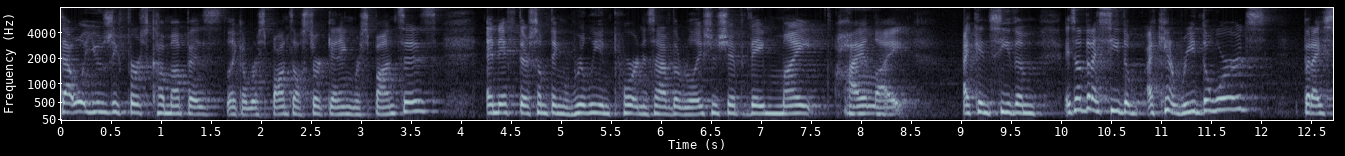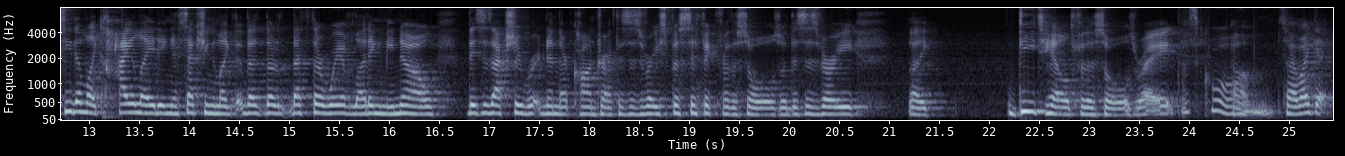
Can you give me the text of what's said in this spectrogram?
that will usually first come up as like a response. I'll start getting responses. And if there's something really important inside of the relationship, they might highlight. I can see them. It's not that I see them, I can't read the words, but I see them like highlighting a section like th- th- that's their way of letting me know this is actually written in their contract. This is very specific for the souls, or this is very like detailed for the souls, right? That's cool. Um, so I might get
